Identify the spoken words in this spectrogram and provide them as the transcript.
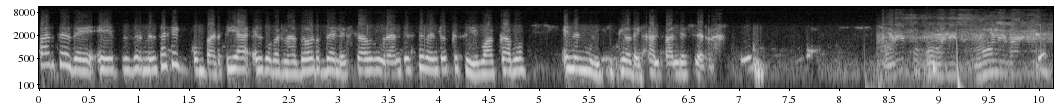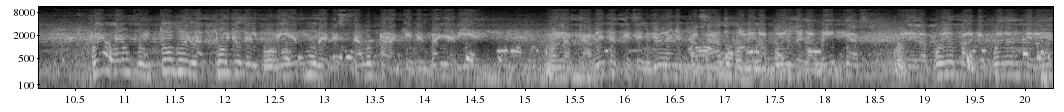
parte de eh, pues, del mensaje que compartía el gobernador del estado durante este evento que se llevó a cabo en el municipio de Jalpan de Serra. Por eso, jóvenes, no le bajen. Cuentan con todo el apoyo del gobierno del Estado para que les vaya bien, con las tabletas que se les dio el año pasado, con el apoyo de las becas, con el apoyo para que puedan tener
